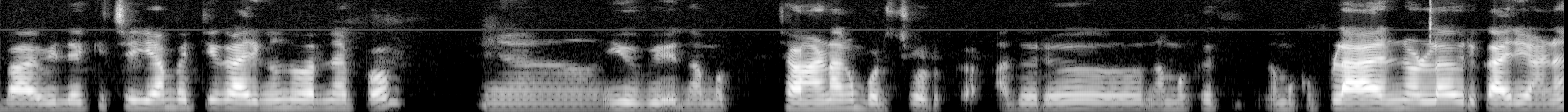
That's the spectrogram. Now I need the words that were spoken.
ഭാവിയിലേക്ക് ചെയ്യാൻ പറ്റിയ കാര്യങ്ങൾ എന്ന് പറഞ്ഞാൽ നമുക്ക് ചാണകം പൊടിച്ചു കൊടുക്കുക. അതൊരു നമുക്ക് നമുക്ക് പ്ലാനുള്ള ഒരു കാര്യമാണ്.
